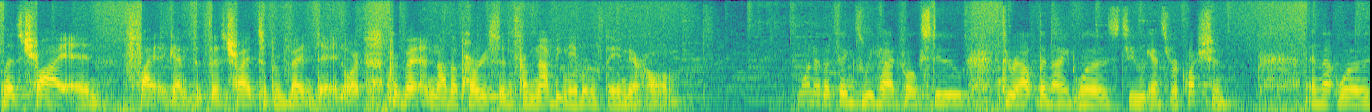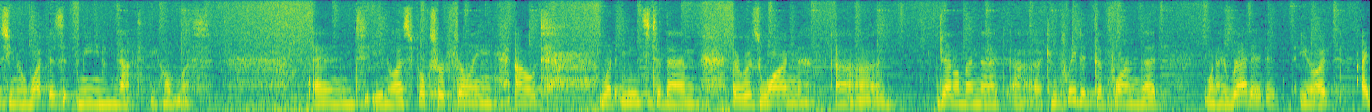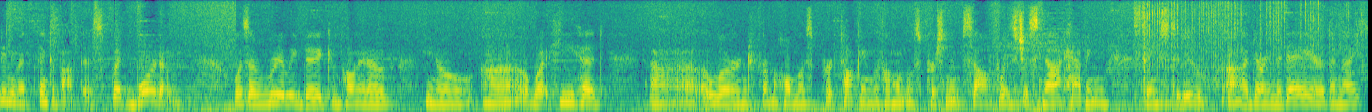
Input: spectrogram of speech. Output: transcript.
Let's try and fight against this, let's try to prevent it or prevent another person from not being able to stay in their home. One of the things we had folks do throughout the night was to answer a question. And that was, you know, what does it mean not to be homeless? And, you know, as folks were filling out what it means to them, there was one uh, gentleman that uh, completed the form that when I read it, it you know, it, I didn't even think about this, but boredom was a really big component of, you know, uh, what he had uh, learned from a homeless, talking with a homeless person himself was just not having things to do uh, during the day or the night.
